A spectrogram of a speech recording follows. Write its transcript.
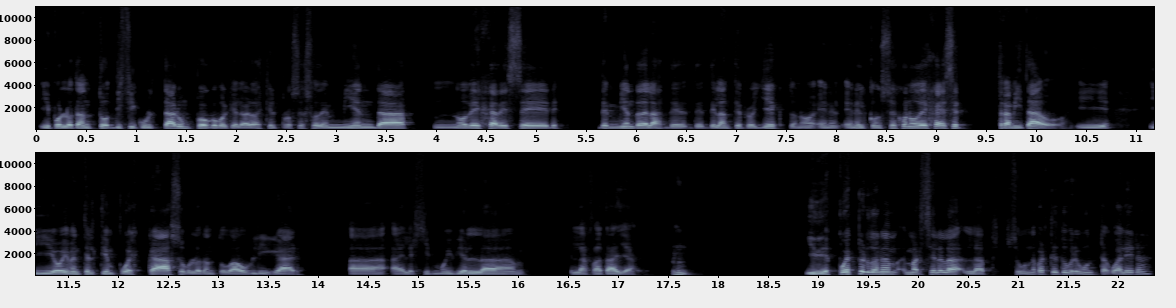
Y por lo tanto, dificultar un poco, porque la verdad es que el proceso de enmienda no deja de ser de enmienda de del anteproyecto, ¿no? En, el Consejo no deja de ser tramitado y, y, obviamente el tiempo es escaso, por lo tanto va a obligar a, elegir muy bien la, la batalla. Y después, perdona, Marcela, la, la segunda parte de tu pregunta, ¿cuál era?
